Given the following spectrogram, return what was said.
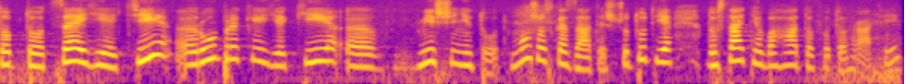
Тобто це є ті е, рубрики, які е, вміщені тут. Можу сказати, що тут є достатньо багато фотографій.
